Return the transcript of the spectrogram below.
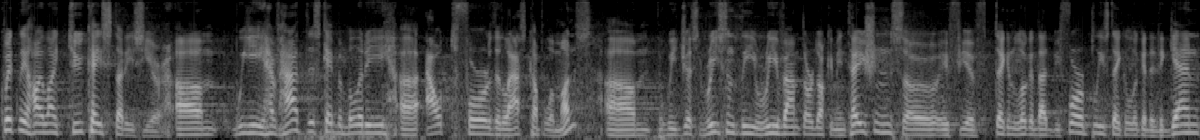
quickly highlight two case studies here. Um, we have had this capability uh, out for the last couple of months. Um, we just recently revamped our documentation, so if you've taken a look at that before, please take a look at it again.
